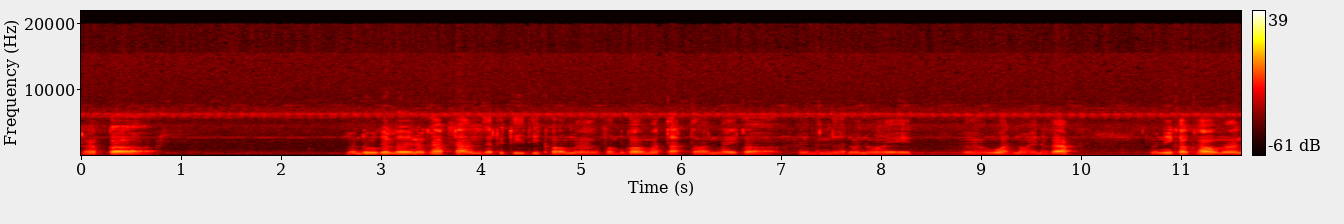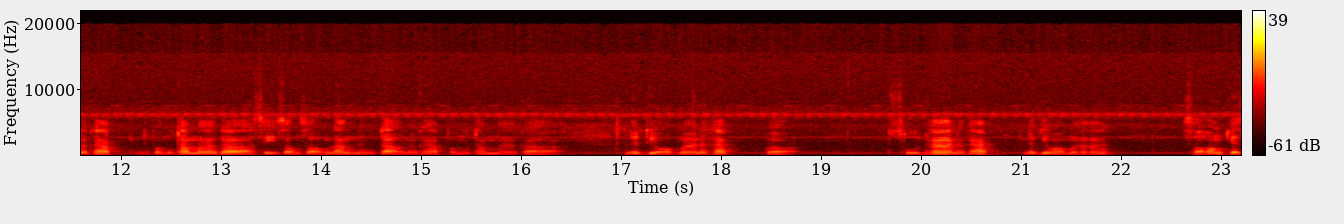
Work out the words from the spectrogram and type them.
ครับก็ มาดูกันเลยนะครับ ตามสถิติที่เข้ามา ผมก็มาตัดตอนไว้ก็ให้มันเหลือน้อยๆงวดหน่อยนะครับ วันนี้ก็เข้ามานะครับ ผมทำมาก็สี่สองสองล่างหนึ่งเก้านะครับ ผมทำมาก็เลขที่ออกมานะครับ ก็ศูนย์ห้านะครับ เลขที่ออกมาสองเจ็ด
